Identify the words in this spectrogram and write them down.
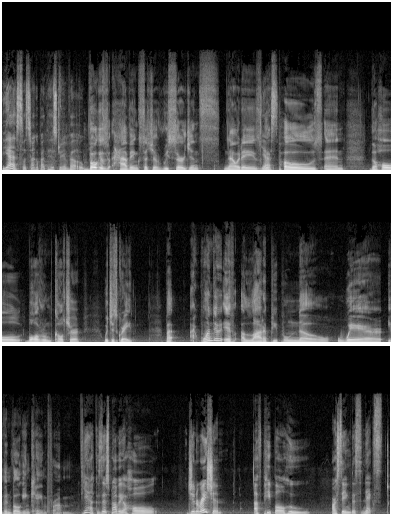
Yes, let's talk about the history of Vogue. Vogue is having such a resurgence nowadays Yes. with pose and the whole ballroom culture, which is great. But I wonder if a lot of people know where even voguing came from. Yeah, because there's probably a whole generation of people who are seeing this next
